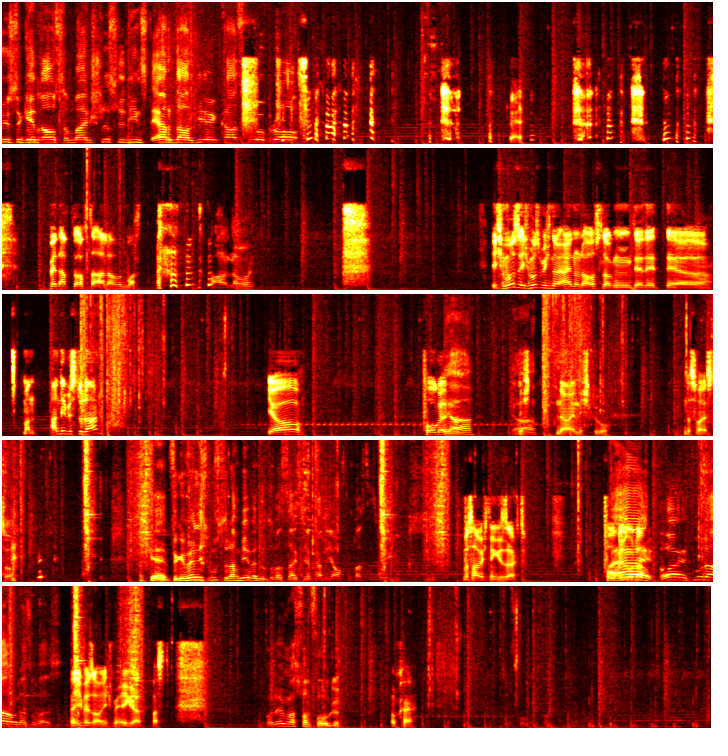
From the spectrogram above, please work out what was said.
Grüße gehen raus an meinen Schlüsseldienst Erdal hier in Karlsruhe, Bro. Wenn Abdu auf der Alarm macht. Hallo. Ich muss, ich muss mich neu ein- und ausloggen. Der, der, der. Mann. Andi, bist du da? Yo. Vogel. Ja, ja. Nicht- Nein, nicht du. Das weißt du. Okay, für gewöhnlich rufst du nach mir, wenn du sowas sagst. Ich hab gerade nicht aufgepasst, deswegen. Was habe ich denn gesagt? Vogel, hey, Hey, Bruder oder sowas. oder? Ich weiß auch nicht mehr. Egal, passt. Und irgendwas vom Vogel. Okay.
